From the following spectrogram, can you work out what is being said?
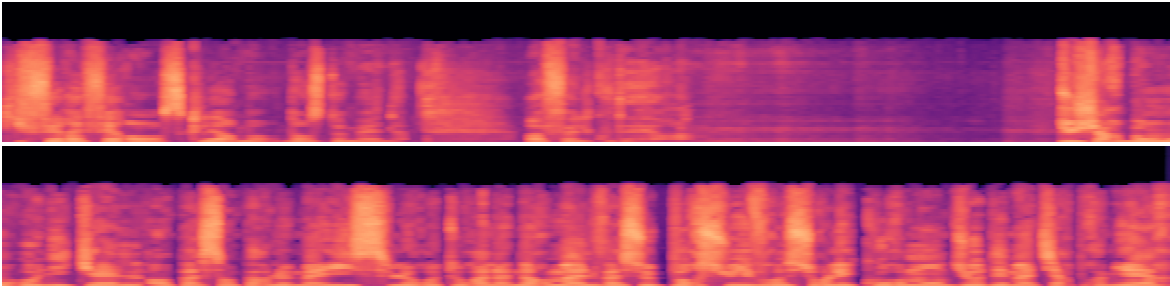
qui fait référence clairement dans ce domaine. Raphaël Couder. Du Du charbon au nickel, en passant par le maïs, le retour à la normale va se poursuivre sur les cours mondiaux des matières premières.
